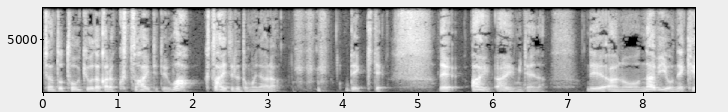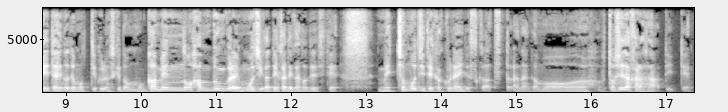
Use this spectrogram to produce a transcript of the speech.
ちゃんと東京だから靴履いてて、うわ靴履いてると思いながら。で、来て。で、あい、あい、みたいな。で、あの、ナビをね、携帯ので持ってくるんですけど、もう画面の半分ぐらい文字がデカデカと出てて、めっちゃ文字でかくないですか？つったらなんかもう、年だからさ、って言って。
